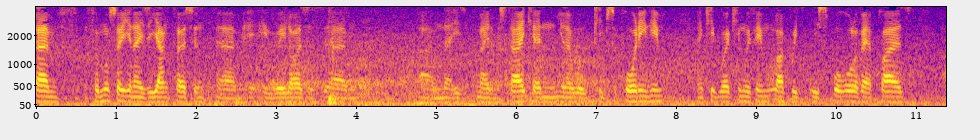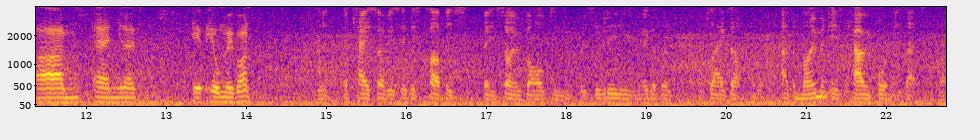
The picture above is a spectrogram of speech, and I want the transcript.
um, for Musa. You know, he's a young person. Um, he, he realises um, um, that he's made a mistake, and you know, we'll keep supporting him and keep working with him like we, we support all of our players. Um, and you know, he, he'll move on. Is it a case, obviously, this club has been so involved in inclusivity and they've got the, the flags up at the, at the moment? Is How important is that to the club?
